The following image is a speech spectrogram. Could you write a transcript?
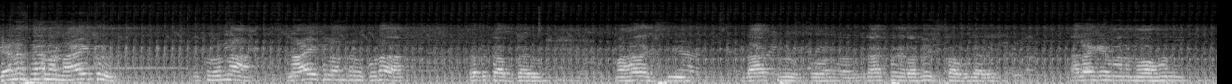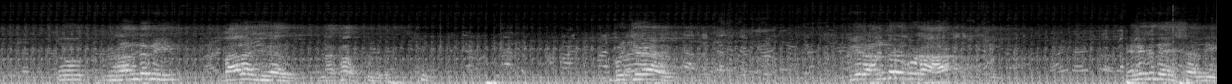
జనసేన నాయకులు ఇక్కడున్న నాయకులందరూ కూడా ప్రతాప్ గారు మహాలక్ష్మి డాక్టర్ డాక్టర్ రమేష్ బాబు గారు అలాగే మన మోహన్. సో వీరందరినీ బాలాజీ గారు నాకు హక్కులు బుజ్జి గారు వీరందరూ కూడా తెలుగుదేశాన్ని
